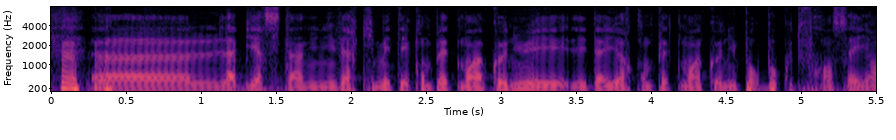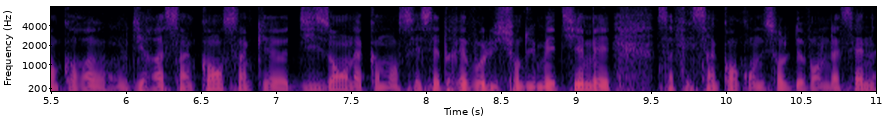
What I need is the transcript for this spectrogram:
euh, la bière c'était un univers qui m'était complètement inconnu et, et d'ailleurs complètement inconnu pour beaucoup de Français. Il y a encore, euh, on dira 5 ans, 5, 10 ans, on a commencé cette révolution du métier, mais ça fait 5 ans qu'on est sur le devant de la scène.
